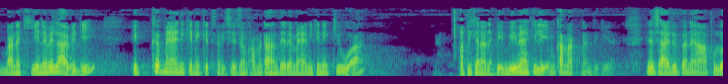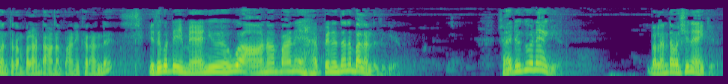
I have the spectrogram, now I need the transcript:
බණ කියන වෙලාවේදී එක මෑණි කෙනෙක් එතන විශේෂම කමඨහං දෙන මෑණි කෙනෙක් කිව්වා අපි කරන්නේ බිම්බීම හැකිලිම කමක් නැද්ද කියලා. ඉතින් සයිඩු කියන්නේ ආ පුළුවන් තරම් බලන්න ආනාපානේ කරන්න. එතකොට මේ මෑණියෝ ඇහුවා ආනාපානේ හැපෙන දන බලන්නද කියලා. සයිඩු කිව්ව නෑ කියලා. බලන්න අවශ්‍ය නෑ කියලා.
